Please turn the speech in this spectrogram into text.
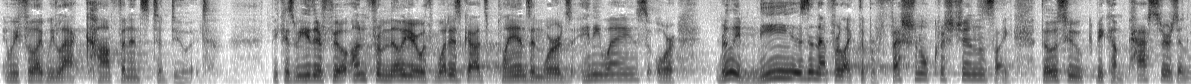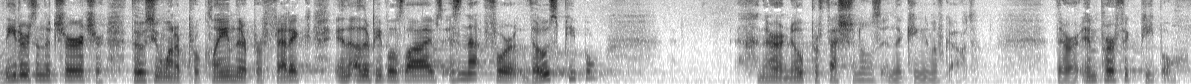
and we feel like we lack confidence to do it. Because we either feel unfamiliar with what is God's plans and words anyways or really me isn't that for like the professional Christians like those who become pastors and leaders in the church or those who want to proclaim their prophetic in other people's lives? Isn't that for those people? And there are no professionals in the kingdom of God. There are imperfect people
